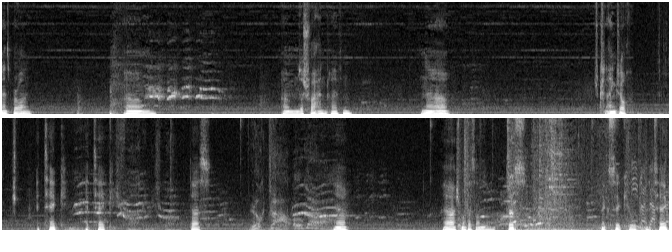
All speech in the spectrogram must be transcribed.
Jetzt brawlen. Ähm, ähm, vorher angreifen? Na. Ich kann eigentlich auch Attack, Attack. Das. Ja. Ja, ich mach das dann so. Das. Execute Attack.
